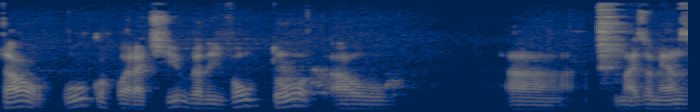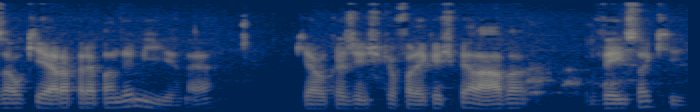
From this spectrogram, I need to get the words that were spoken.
Então, o corporativo ele voltou ao a, mais ou menos ao que era pré-pandemia, né? Que é o que a gente que eu falei que eu esperava ver isso aqui.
